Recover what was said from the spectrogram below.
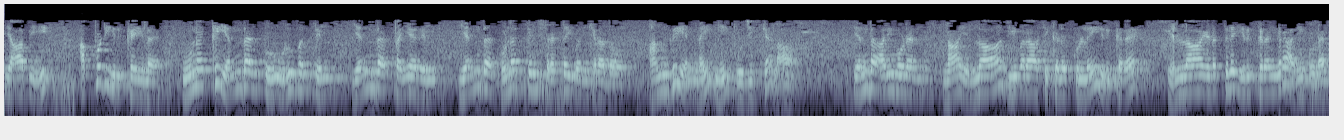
வியாபி அப்படி இருக்கையில உனக்கு எந்த உருவத்தில் எந்த பெயரில் எந்த குணத்தில் சிரத்தை வருகிறதோ அங்கு என்னை நீ பூஜிக்கலாம். எந்த அறிவுடன் நான் எல்லா ஜீவராசிகளுக்குள்ளே இருக்கிற எல்லா இடத்திலும் இருக்கிறேங்கிற அறிவுடன்.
